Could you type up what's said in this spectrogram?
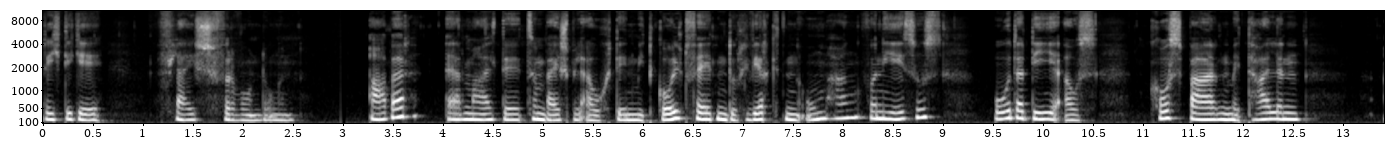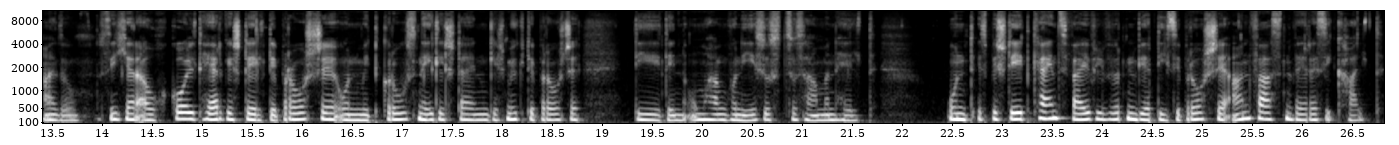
richtige Fleischverwundungen. Aber er malte zum Beispiel auch den mit Goldfäden durchwirkten Umhang von Jesus oder die aus kostbaren Metallen also sicher auch Gold hergestellte Brosche und mit Großnädelsteinen geschmückte Brosche, die den Umhang von Jesus zusammenhält. Und es besteht kein Zweifel, würden wir diese Brosche anfassen, wäre sie kalt,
